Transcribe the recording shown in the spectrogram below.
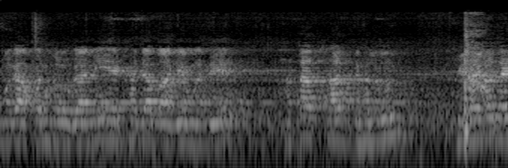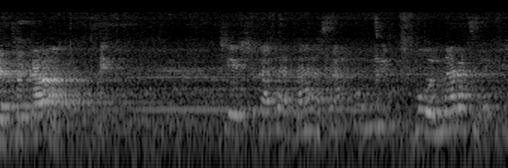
मग आपण दोघांनी एखाद्या बागेमध्ये हातात हात घालून फिरायला जायचं का? चेष्टा करणार मी बोलणारच नाही.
